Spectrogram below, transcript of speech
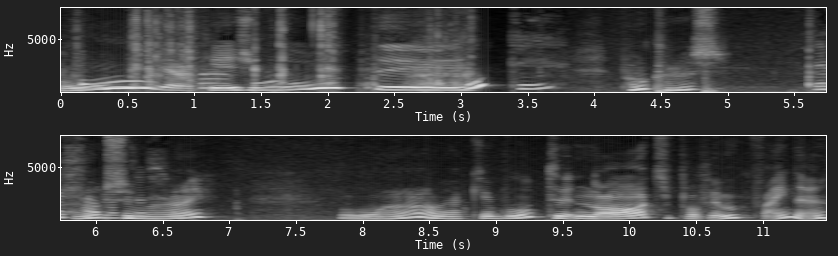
Uuu, jakieś buty. Buty. Pokaż. Te same No, to są. trzymaj. Wow, jakie buty. No, ci powiem, fajne.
